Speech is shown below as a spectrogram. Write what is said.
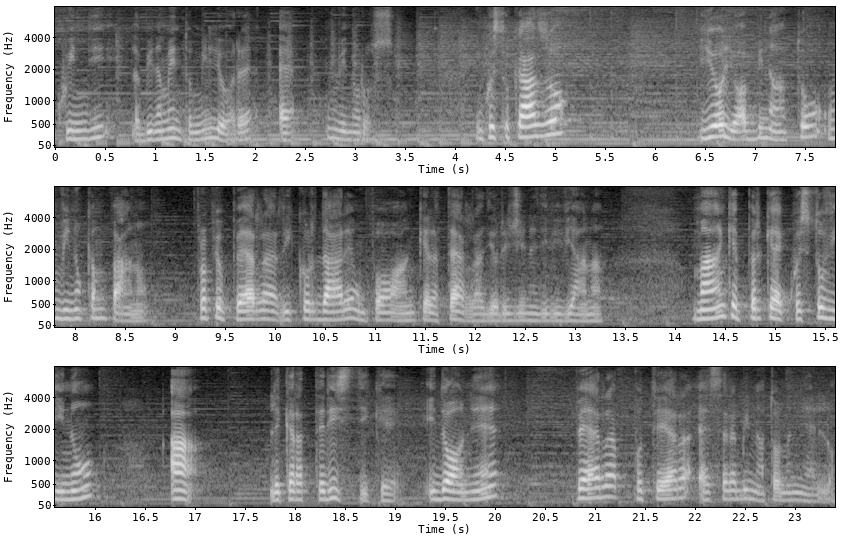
quindi l'abbinamento migliore è un vino rosso. In questo caso io gli ho abbinato un vino campano, proprio per ricordare un po' anche la terra di origine di Viviana, ma anche perché questo vino ha le caratteristiche idonee per poter essere abbinato a un agnello.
